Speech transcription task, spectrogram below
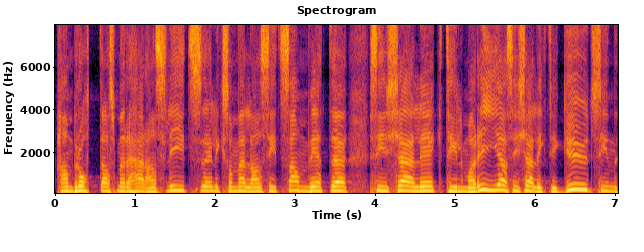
Han brottas med det här, han slits eh, liksom mellan sitt samvete, sin kärlek till Maria, sin kärlek till Gud, sin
